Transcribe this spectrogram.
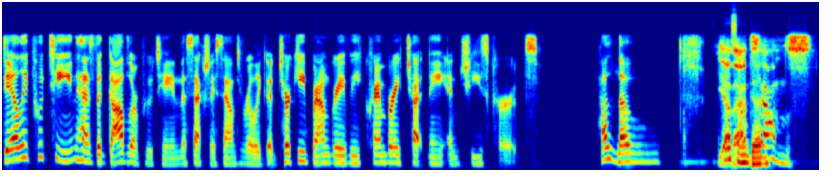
daily poutine has the gobbler poutine. This actually sounds really good. Turkey, brown gravy, cranberry chutney, and cheese curds. Hello. Yeah, That that sound good. sounds.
